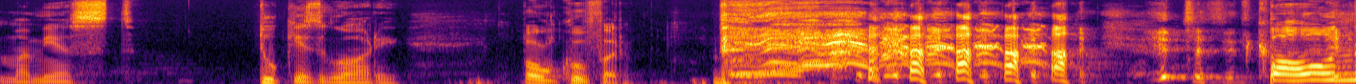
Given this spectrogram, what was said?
imam jaz tukaj zgori. Poln kufr. Poln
